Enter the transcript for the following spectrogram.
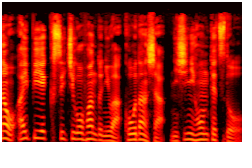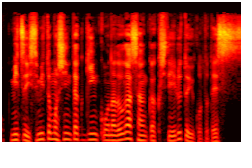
なお IPX1 号ファンドには講談社、西日本鉄道、三井住友信託銀行などが参画しているということです。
